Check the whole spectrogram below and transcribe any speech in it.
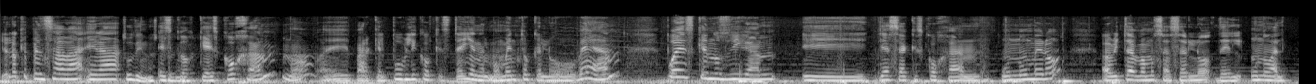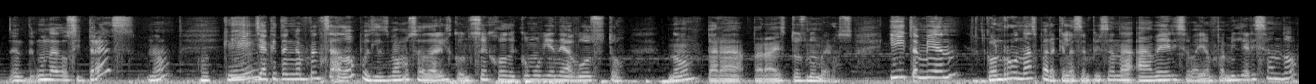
Yo lo que pensaba era esco- que escojan, ¿no? Eh, para que el público que esté y en el momento que lo vean, pues que nos digan, eh, ya sea que escojan un número, ahorita vamos a hacerlo del 1 al 1, 2 y 3, ¿no? Ok. Y ya que tengan pensado, pues les vamos a dar el consejo de cómo viene agosto ¿no? Para, para estos números. Y también con runas para que las empiecen a, a ver y se vayan familiarizando.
